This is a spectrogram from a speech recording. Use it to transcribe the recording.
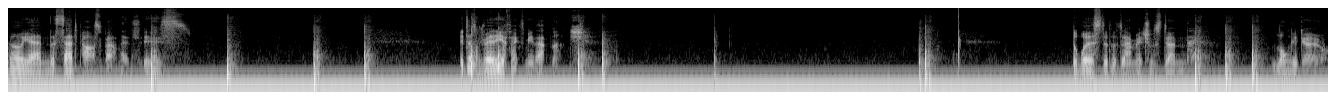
Oh yeah, and the sad part about this is it doesn't really affect me that much. The worst of the damage was done long ago.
